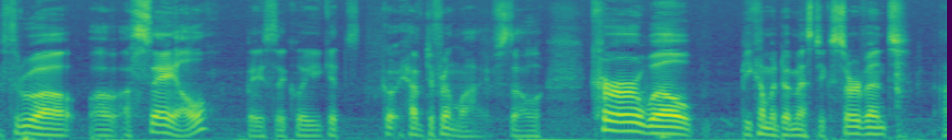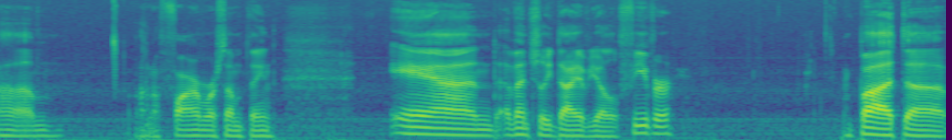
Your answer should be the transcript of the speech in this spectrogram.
through a, a, a sale basically get have different lives. So Kerr will become a domestic servant um, on a farm or something, and eventually die of yellow fever. But uh,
